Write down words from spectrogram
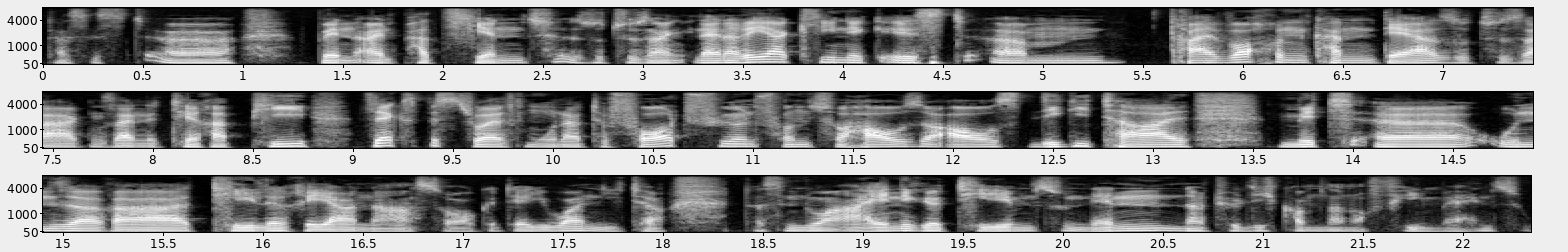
Das ist, äh, wenn ein Patient sozusagen in einer Reha-Klinik ist, ähm, drei Wochen kann der sozusagen seine Therapie sechs bis zwölf Monate fortführen von zu Hause aus digital mit äh, unserer Telerea-Nachsorge der Johanniter. Das sind nur einige Themen zu nennen. Natürlich kommen da noch viel mehr hinzu.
